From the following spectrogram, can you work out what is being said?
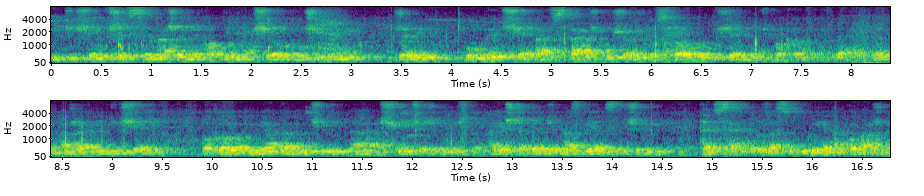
i dzisiaj wszyscy marzymy o tym, jak się obudzimy, żeby umyć się, tam wstać, usiąść do stołu i sięgnąć po kromkę chleba. To marzenie dzisiaj pokolenia ludzi na świecie, żeby mieć to, a jeszcze będzie nas więcej, czyli ten sektor zasługuje na poważne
